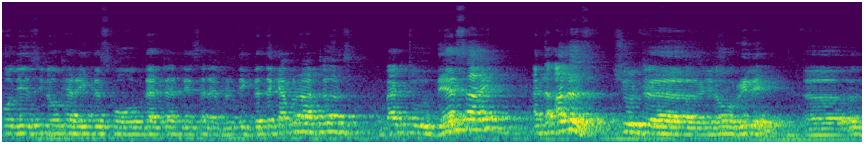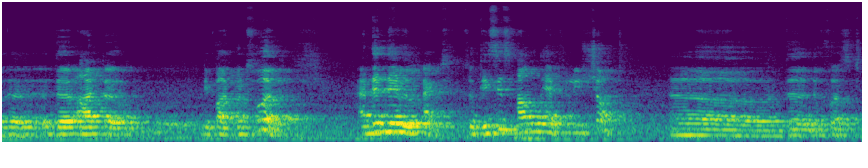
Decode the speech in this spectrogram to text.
for this, you know, carrying the smoke, that and this and everything. Then the camera turns back to their side, and the others should, uh, you know, relay uh, the, the art uh, department's work, and then they will act. So this is how they actually shot uh, the the first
